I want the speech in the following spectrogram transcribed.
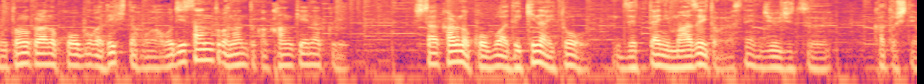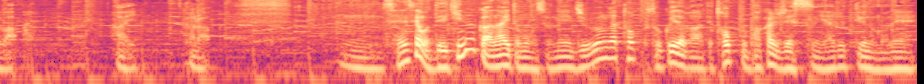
ボトムからの攻防ができた方がおじさんとかなんとか関係なく下からの攻防はできないと絶対にまずいと思いますね。柔術家としては。はい。からうん先生もできなくはないと思うんですよね。自分がトップ得意だからってトップばかりレッスンやるっていうのもね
